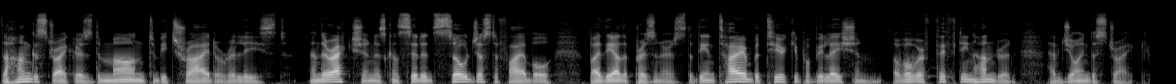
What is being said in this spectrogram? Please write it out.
the hunger strikers demand to be tried or released, and their action is considered so justifiable by the other prisoners that the entire Butyrki population of over 1500 have joined the strike.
